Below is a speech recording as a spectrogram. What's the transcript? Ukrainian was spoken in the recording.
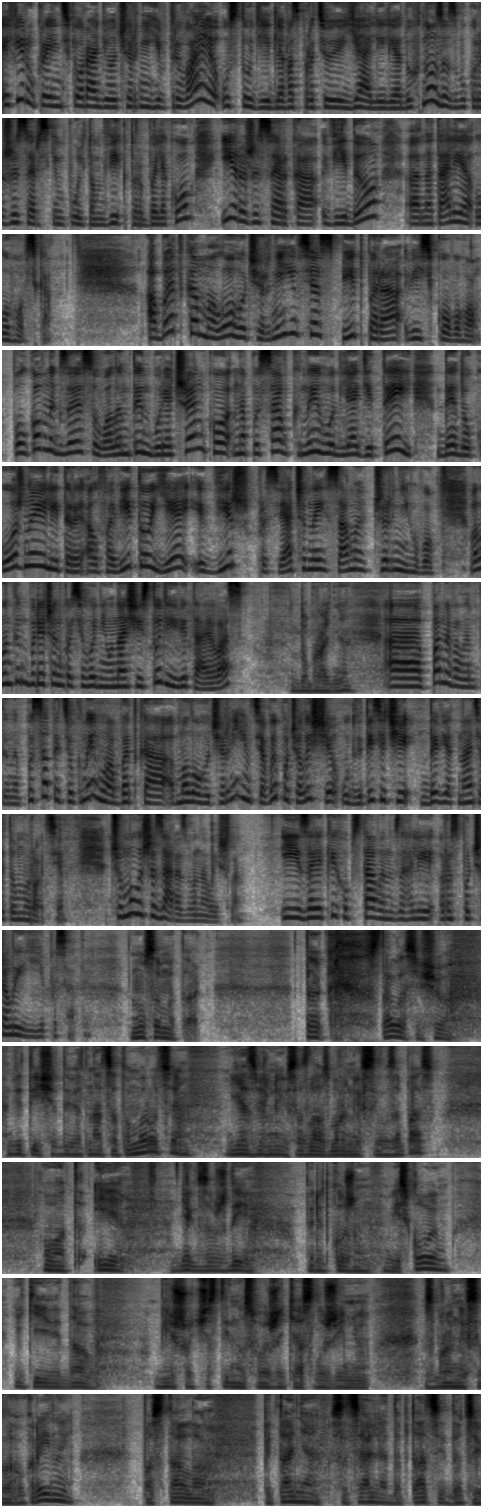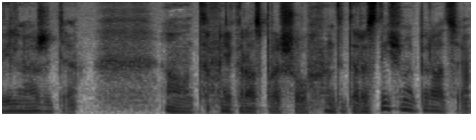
Ефір українського радіо Чернігів триває. У студії для вас працюю я, Лілія Духно, за звукорежисерським пультом Віктор Беляков і режисерка відео е, Наталія Луговська. Абетка малого чернігівця з під пера військового. Полковник ЗСУ Валентин Буряченко написав книгу для дітей, де до кожної літери алфавіту є вірш, присвячений саме Чернігову. Валентин Буряченко сьогодні у нашій студії. Вітаю вас. Доброго дня. Е, Пане Валентине, писати цю книгу Абетка малого чернігівця ви почали ще у 2019 році. Чому лише зараз вона вийшла? І за яких обставин взагалі розпочали її писати? Ну, саме так. Так сталося, що у 2019 році я звільнився з лав Збройних сил запас. От, і, як завжди, перед кожним військовим, який віддав більшу частину свого життя служінню в Збройних силах України, постало питання соціальної адаптації до цивільного життя. От, якраз пройшов антитерористичну операцію.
